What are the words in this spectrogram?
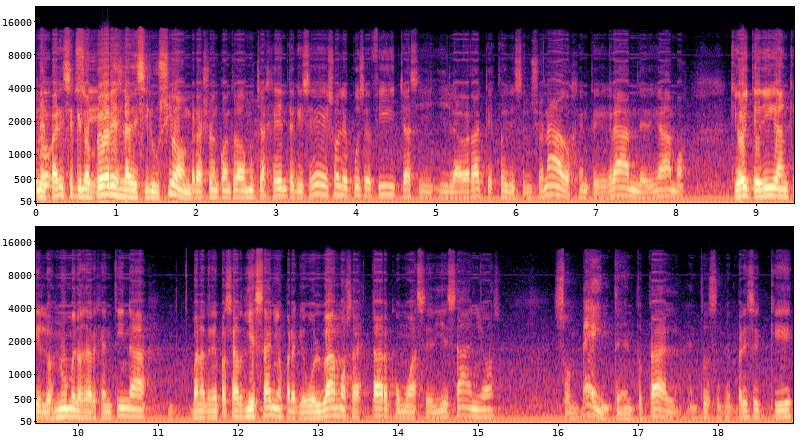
me parece que lo peor es la desilusión, ¿verdad? Yo he encontrado mucha gente que dice, eh, yo le puse fichas y, la verdad que estoy desilusionado, gente grande, digamos, que hoy te digan que los números de Argentina van a tener que pasar 10 años para que volvamos a estar como hace 10 años, son 20 en total, entonces me parece que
